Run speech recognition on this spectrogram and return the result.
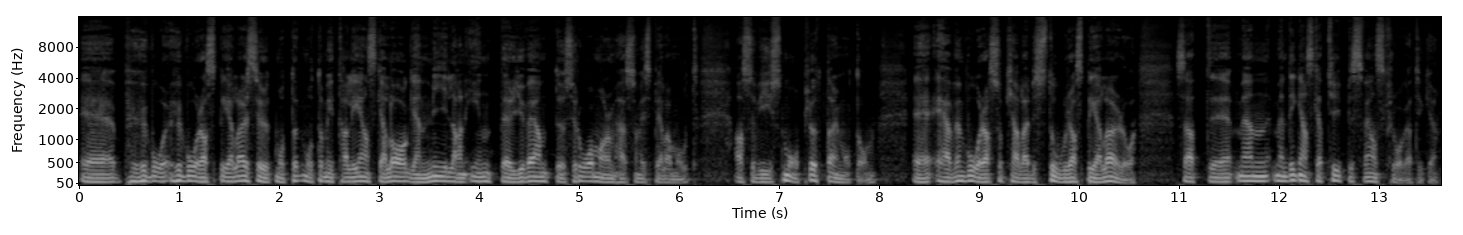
eh, hur, vår, hur, våra spelare ser ut mot, mot de italienska lagen. Milan, Inter, Juventus, Roma de här som vi spelar mot. Alltså vi är småpluttar mot dem. Eh, även våra så kallade stora spelare då. Så att, eh, men, men det är ganska typiskt svensk fråga tycker jag.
